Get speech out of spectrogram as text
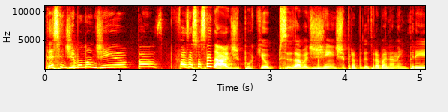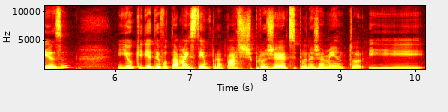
decidimos num dia fazer sociedade, porque eu precisava de gente para poder trabalhar na empresa e eu queria devotar mais tempo para a parte de projetos e planejamento e,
